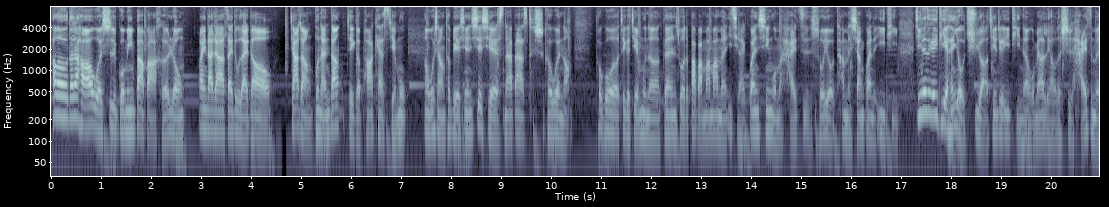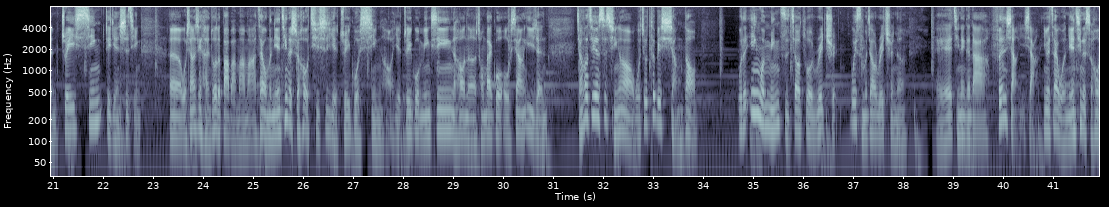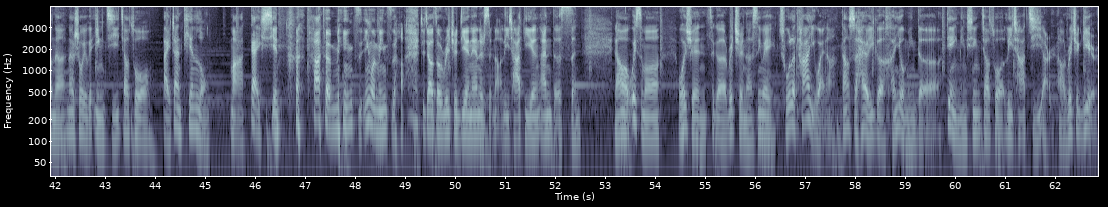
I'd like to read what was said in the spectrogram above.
Hello，大家好，我是国民爸爸何荣，欢迎大家再度来到《家长不难当》这个 Podcast 节目。那我想特别先谢谢 Snap Ask 时刻问哦，透过这个节目呢，跟所有的爸爸妈妈们一起来关心我们孩子所有他们相关的议题。今天这个议题也很有趣啊，今天这个议题呢，我们要聊的是孩子们追星这件事情。呃，我相信很多的爸爸妈妈在我们年轻的时候，其实也追过星，哈，也追过明星，然后呢，崇拜过偶像艺人。讲到这件事情啊，我就特别想到我的英文名字叫做 Richard，为什么叫 Richard 呢？哎，今天跟大家分享一下，因为在我年轻的时候呢，那个时候有个影集叫做《百战天龙》，马盖先，他的名字英文名字哈就叫做 Richard D. N. Anderson 啊，理查迪恩安德森。然后为什么我会选这个 Richard 呢？是因为除了他以外呢，当时还有一个很有名的电影明星叫做理查吉尔啊，Richard Gear。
